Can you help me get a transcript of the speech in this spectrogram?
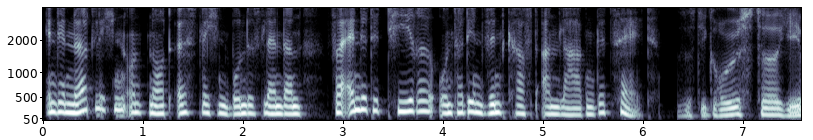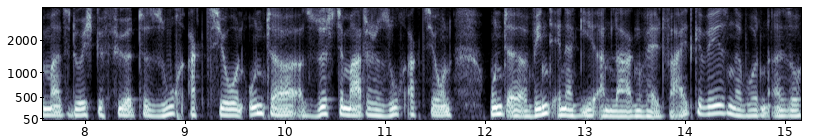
in den nördlichen und nordöstlichen Bundesländern verendete Tiere unter den Windkraftanlagen gezählt. Es ist die größte jemals durchgeführte Suchaktion unter, also systematische Suchaktion unter Windenergieanlagen weltweit gewesen. Da wurden also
